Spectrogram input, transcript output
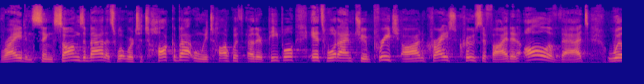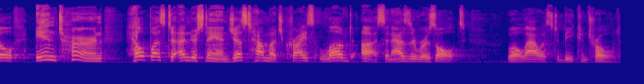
write and sing songs about. It's what we're to talk about when we talk with other people. It's what I'm to preach on Christ crucified. And all of that will, in turn, help us to understand just how much Christ loved us, and as a result, will allow us to be controlled.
